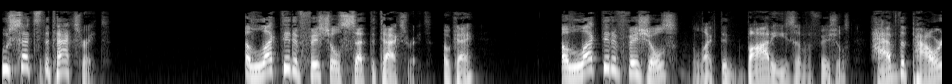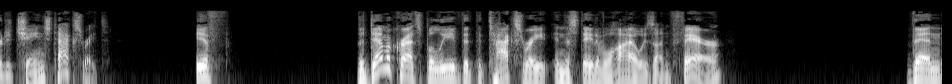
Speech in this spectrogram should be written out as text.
Who sets the tax rates? Elected officials set the tax rates, okay? Elected officials, elected bodies of officials, have the power to change tax rates. If the Democrats believe that the tax rate in the state of Ohio is unfair, then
